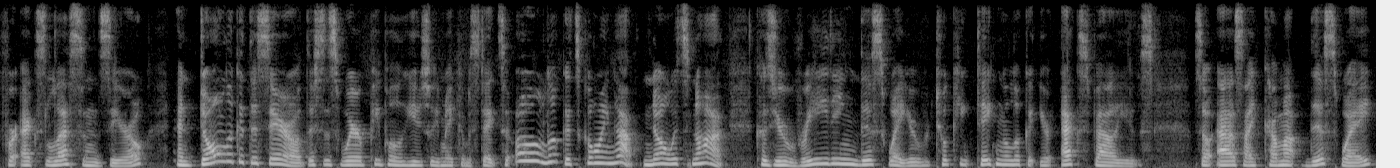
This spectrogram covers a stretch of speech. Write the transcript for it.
for x less than 0. And don't look at this arrow. This is where people usually make a mistake. Say, oh, look, it's going up. No, it's not, because you're reading this way. You're taking a look at your x values. So as I come up this way,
